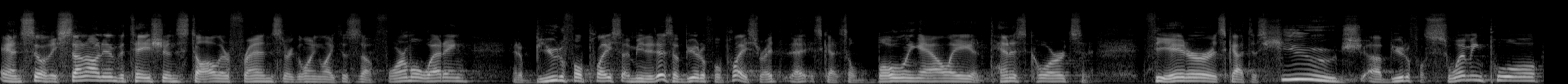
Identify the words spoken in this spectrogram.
And so they sent out invitations to all their friends. They're going like, this is a formal wedding in a beautiful place. I mean, it is a beautiful place, right? It's got its own bowling alley and tennis courts and theater. It's got this huge, uh, beautiful swimming pool.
